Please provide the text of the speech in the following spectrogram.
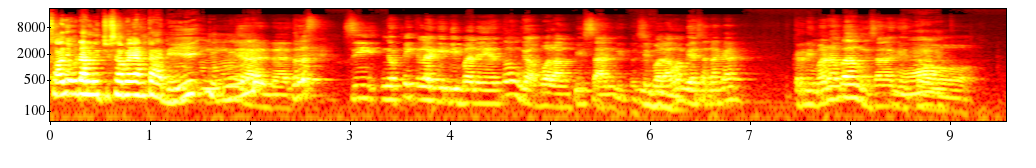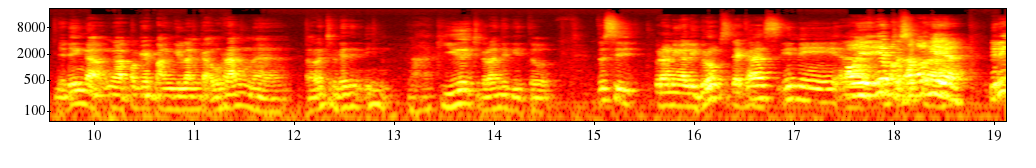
soalnya udah lucu sama yang tadi. Hmm, ya ada. Terus si ngetik lagi di mana itu nggak bolang pisan gitu. Si bolang mah biasanya kan ker di mana bang misalnya gitu. Ya. Jadi nggak nggak pakai panggilan ke orang nah orang juga ini nah orang teh gitu. Terus si orang ningali grup sejakas ini. oh eh, iya iya maksud apa. oke ya jadi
